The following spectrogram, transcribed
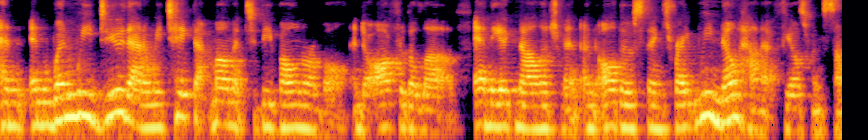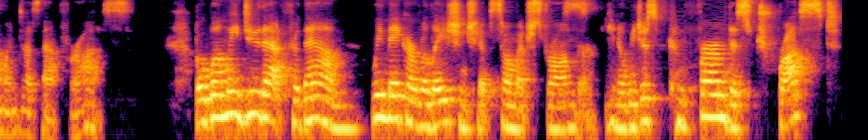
and and when we do that and we take that moment to be vulnerable and to offer the love and the acknowledgement and all those things right we know how that feels when someone does that for us but when we do that for them we make our relationship so much stronger. You know we just confirm this trust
